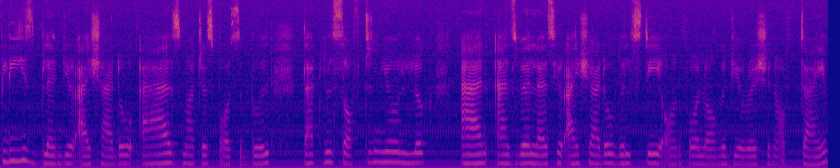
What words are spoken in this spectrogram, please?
Please blend your eyeshadow as much as possible. That will soften your look and as well as your eyeshadow will stay on for a longer duration of time.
